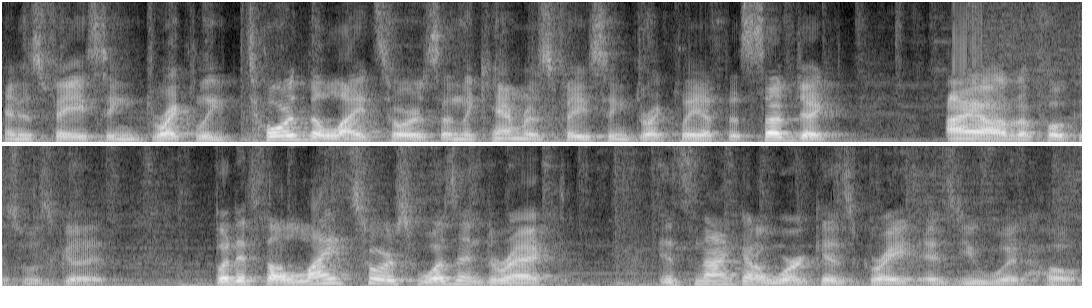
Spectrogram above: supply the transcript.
and is facing directly toward the light source and the camera is facing directly at the subject, eye autofocus was good. But if the light source wasn't direct, it's not gonna work as great as you would hope.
